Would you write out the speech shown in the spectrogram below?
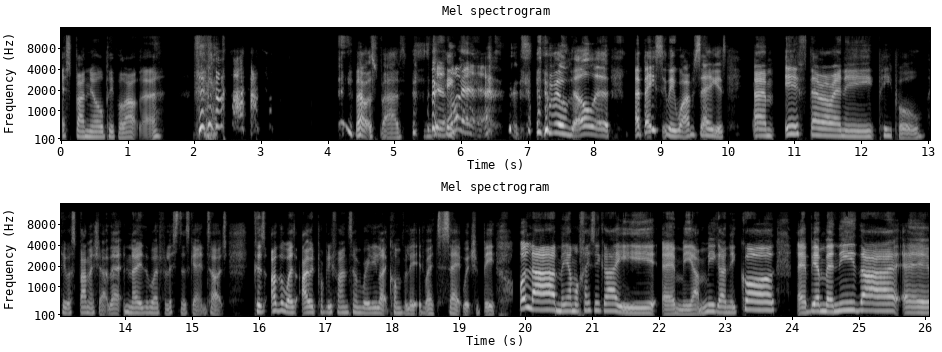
Espanol people out there. that was bad. Uh, basically what I'm saying is um if there are any people who are Spanish out there and know the word for listeners get in touch. Because otherwise I would probably find some really like convoluted way to say it which would be hola me llamo Jessica y eh, mi amiga Nicole eh, bienvenida eh,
